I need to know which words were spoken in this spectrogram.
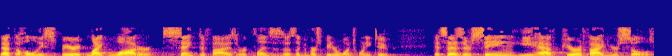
that the Holy Spirit, like water, sanctifies or cleanses us. Look at 1 Peter 1.22. It says there, seeing ye have purified your souls,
